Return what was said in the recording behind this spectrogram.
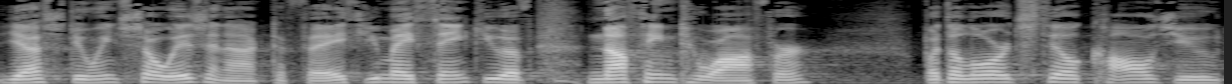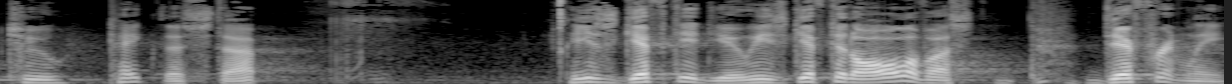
Yes, doing so is an act of faith. You may think you have nothing to offer, but the Lord still calls you to take this step. He's gifted you. He's gifted all of us differently.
